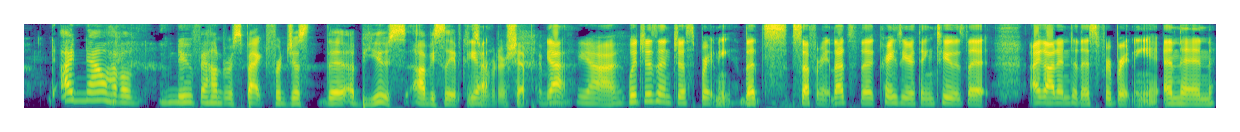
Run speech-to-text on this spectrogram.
I now have a newfound respect for just the abuse, obviously, of Yeah. conservatorship. I mean, Yeah. yeah. which isn't just Britney that's suffering. That's the crazier thing too is that I got into this for Britney, and then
